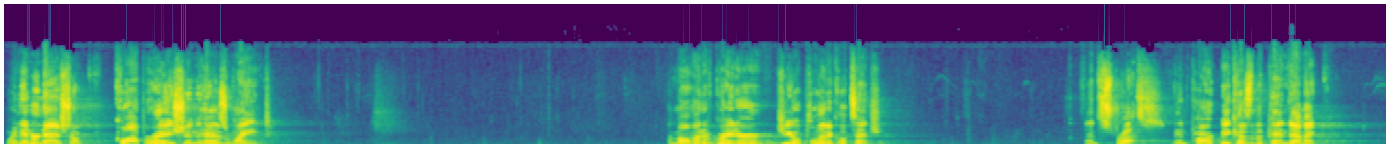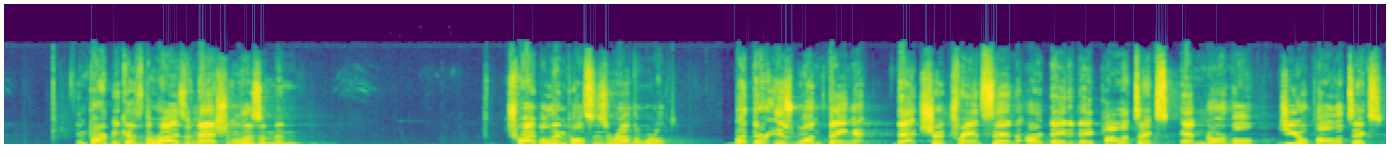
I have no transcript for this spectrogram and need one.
when international cooperation has waned. A moment of greater geopolitical tension and stress, in part because of the pandemic, in part because of the rise of nationalism and tribal impulses around the world. But there is one thing that should transcend our day to day politics and normal geopolitics,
